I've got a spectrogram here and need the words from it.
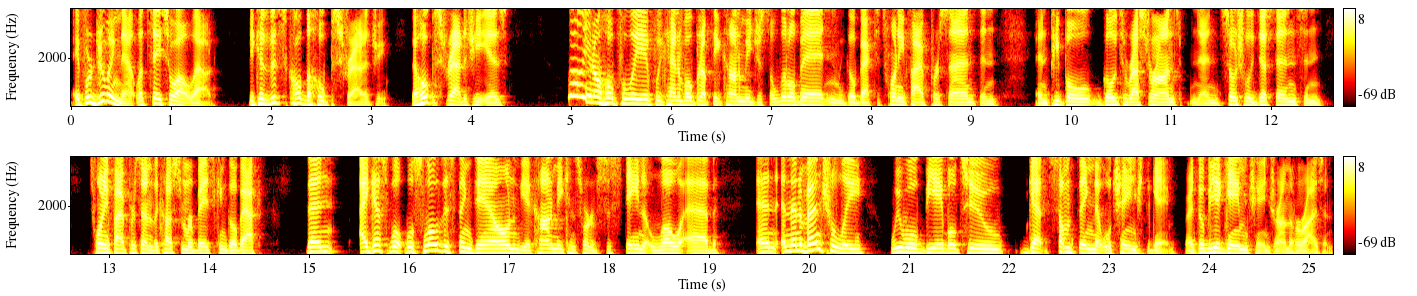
If we're doing that, let's say so out loud, because this is called the hope strategy. The hope strategy is, well, you know, hopefully if we kind of open up the economy just a little bit and we go back to 25% and and people go to restaurants and socially distance and 25% of the customer base can go back, then I guess we'll, we'll slow this thing down. The economy can sort of sustain at low ebb. And, and then eventually we will be able to get something that will change the game, right? There'll be a game changer on the horizon.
